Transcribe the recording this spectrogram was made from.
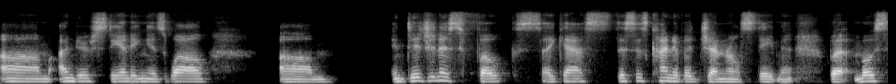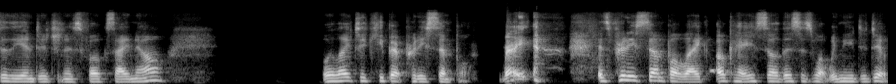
um, understanding as well, um, indigenous folks, I guess. This is kind of a general statement, but most of the indigenous folks I know we like to keep it pretty simple, right? it's pretty simple like, okay, so this is what we need to do.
